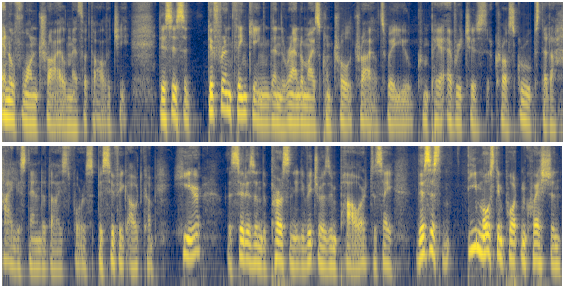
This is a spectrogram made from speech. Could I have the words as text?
N of one trial methodology. This is a different thinking than the randomized controlled trials where you compare averages across groups that are highly standardized for a specific outcome. Here, the citizen, the person, individual is empowered to say, this is the most important question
